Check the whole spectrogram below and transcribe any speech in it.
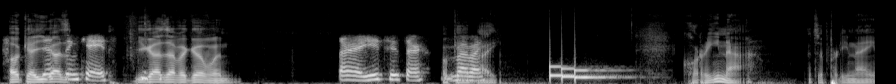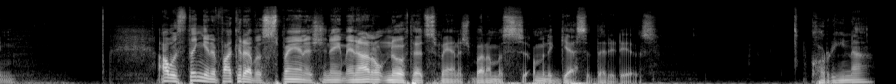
Okay, you Just guys, in case. you guys have a good one. All right. You too, sir. Okay, bye bye. Corina. That's a pretty name. I was thinking if I could have a Spanish name, and I don't know if that's Spanish, but I'm ass- I'm going to guess it that it is. Corina.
